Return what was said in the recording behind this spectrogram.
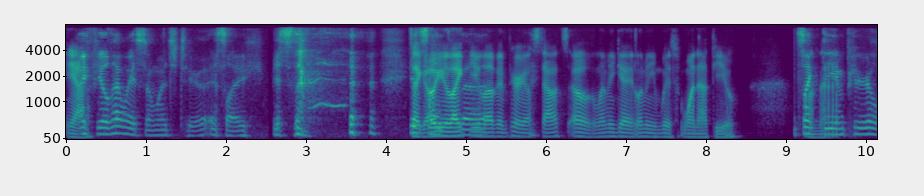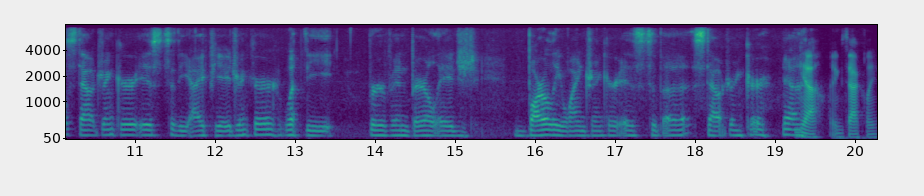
Yeah. I feel that way so much too. It's like it's the it's, it's like, oh, you like the, you love imperial stouts. Oh, let me get let me with one up you. It's like the imperial stout drinker is to the IPA drinker what the bourbon barrel aged barley wine drinker is to the stout drinker. Yeah. Yeah, exactly.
